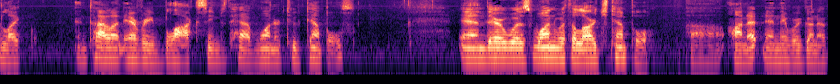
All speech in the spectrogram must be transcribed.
like in Thailand, every block seems to have one or two temples. And there was one with a large temple uh, on it, and they were going to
